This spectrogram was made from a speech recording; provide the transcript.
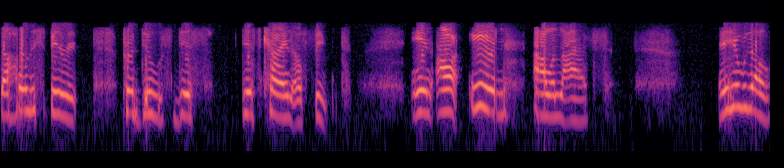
the Holy Spirit produced this this kind of fruit in our in our lives. And here we go.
